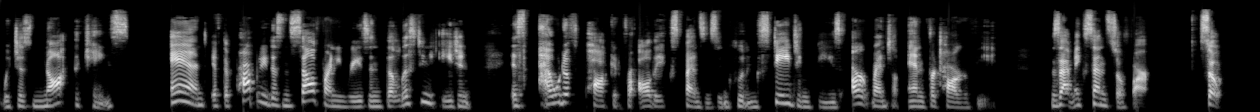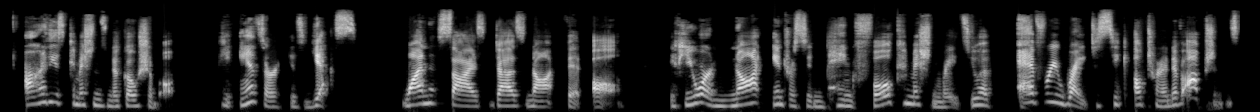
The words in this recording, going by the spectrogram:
which is not the case. And if the property doesn't sell for any reason, the listing agent is out of pocket for all the expenses, including staging fees, art rental, and photography. Does that make sense so far? So, are these commissions negotiable? The answer is yes. One size does not fit all. If you are not interested in paying full commission rates, you have every right to seek alternative options.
